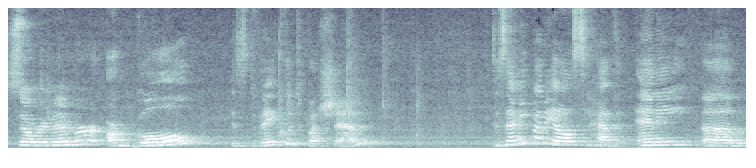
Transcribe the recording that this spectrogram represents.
So remember, our goal is Dveikut Bashem, does anybody else have any um,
